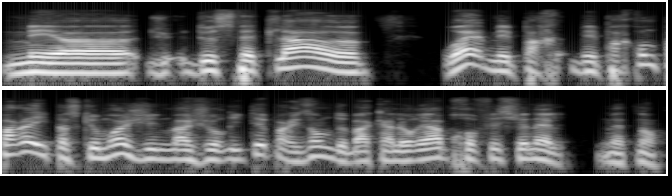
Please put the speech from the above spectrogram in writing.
Mais euh, de ce fait-là, ouais, mais par, mais par contre, pareil, parce que moi, j'ai une majorité, par exemple, de baccalauréat professionnel maintenant.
